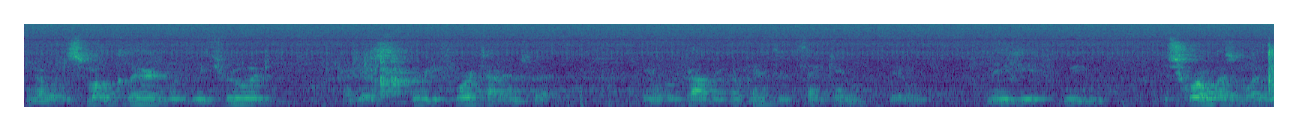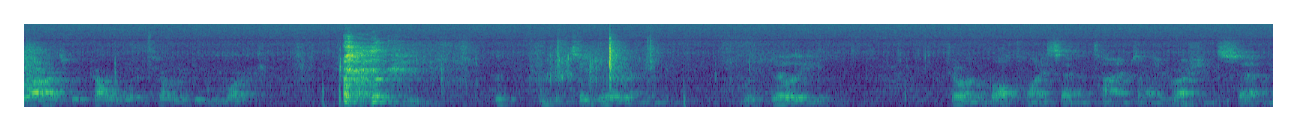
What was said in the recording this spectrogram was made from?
you know, when the smoke cleared, we- we threw it, I guess, 34 times, but, you know, we're probably going into thinking, you know, maybe if we, the score wasn't what it was, we probably would have thrown it even more. In particular, I mean, with Billy throwing the ball 27 times, only rushing seven,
